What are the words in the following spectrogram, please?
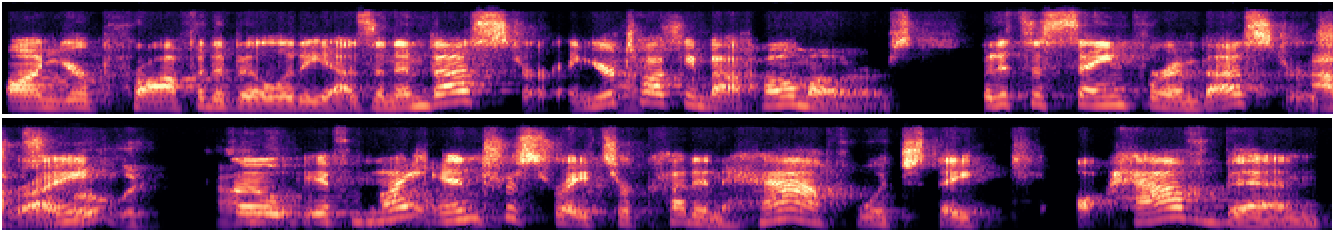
on your profitability as an investor. And you're Absolutely. talking about homeowners, but it's the same for investors, Absolutely. right? Absolutely. So if my interest rates are cut in half, which they have been,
